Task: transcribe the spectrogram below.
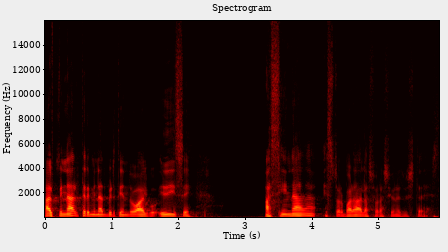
al final termina advirtiendo algo y dice, así nada estorbará las oraciones de ustedes.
